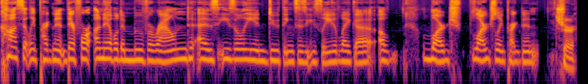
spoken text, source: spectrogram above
constantly pregnant, therefore unable to move around as easily and do things as easily like a, a large, largely pregnant sure.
